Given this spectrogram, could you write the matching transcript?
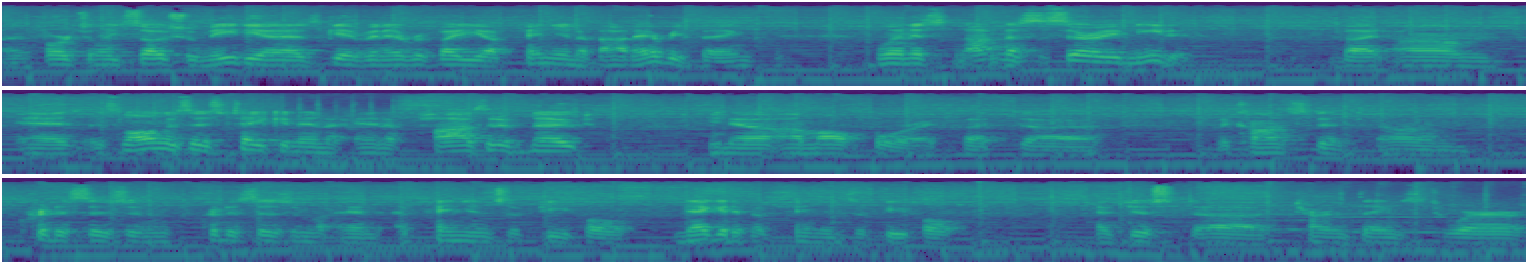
unfortunately, social media has given everybody opinion about everything when it's not necessarily needed. But um, as, as long as it's taken in a, in a positive note, you know, I'm all for it. But uh, the constant um, criticism, criticism and opinions of people, negative opinions of people, have just uh, turned things to where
